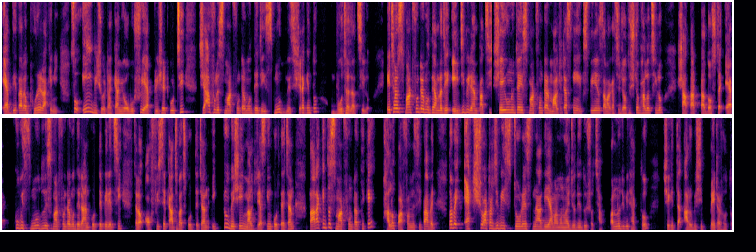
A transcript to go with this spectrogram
অ্যাপ দিয়ে তারা ভরে রাখেনি। সো এই বিষয়টাকে আমি অবশ্যই অ্যাপ্রিসিয়েট করছি, যার ফলে স্মার্টফোনটার মধ্যে যে স্মুথনেস সেটা কিন্তু বোঝা যাচ্ছিল। এছাড়া স্মার্টফোনটার মধ্যে আমরা যে এইট জিবি র্যাম পাচ্ছি, সেই অনুযায়ী স্মার্টফোনটার মাল্টিটাস্কিং এক্সপিরিয়েন্স আমার কাছে যথেষ্ট ভালো ছিল। সাত আটটা, দশটা অ্যাপ খুবই স্মুথলি স্মার্টফোনটার মধ্যে রান করতে পেরেছি। যারা অফিসে কাজবাজ করতে চান, একটু বেশি মাল্টিটাস্কিং করতে চান, তারা কিন্তু স্মার্টফোনটা থেকে ভালো পারফরমেন্সই পাবেন। তবে একশো আঠাশ জিবি স্টোরেজ না দিয়ে আমার মনে হয় যদি দুশো ছাপ্পান্ন জিবি থাকতো, সেক্ষেত্রে আরও বেশি বেটার হতো।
